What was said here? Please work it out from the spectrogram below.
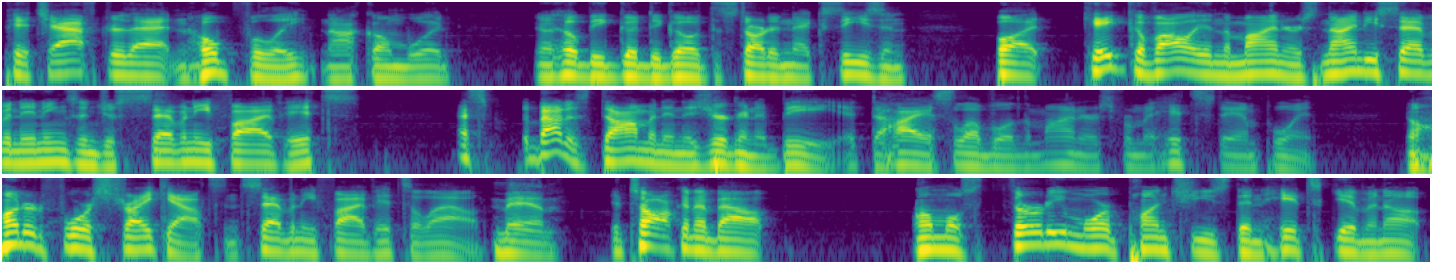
pitch after that, and hopefully, knock on wood, you know, he'll be good to go at the start of next season. But Cade Cavalli in the minors, 97 innings and just 75 hits. That's about as dominant as you're going to be at the highest level of the minors from a hit standpoint. 104 strikeouts and 75 hits allowed. Man, You're talking about almost 30 more punchies than hits given up.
